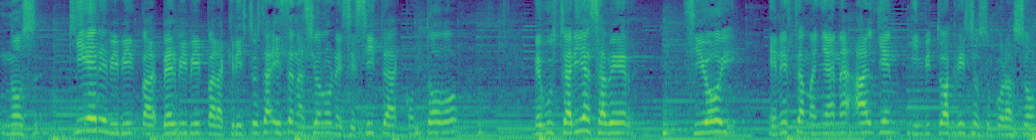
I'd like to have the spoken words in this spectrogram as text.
nos quiere vivir ver vivir para Cristo. Esta, esta nación lo necesita con todo. Me gustaría saber si hoy, en esta mañana, alguien invitó a Cristo a su corazón.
